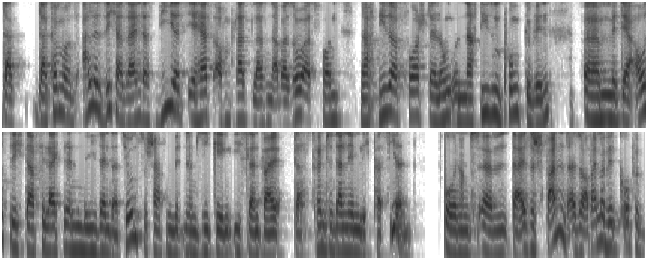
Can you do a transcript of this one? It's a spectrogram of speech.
da, da können wir uns alle sicher sein, dass die jetzt ihr Herz auf den Platz lassen. Aber sowas von nach dieser Vorstellung und nach diesem Punktgewinn ähm, mit der Aussicht, da vielleicht die Sensation zu schaffen mit einem Sieg gegen Island, weil das könnte dann nämlich passieren. Und ähm, da ist es spannend. Also auf einmal wird Gruppe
